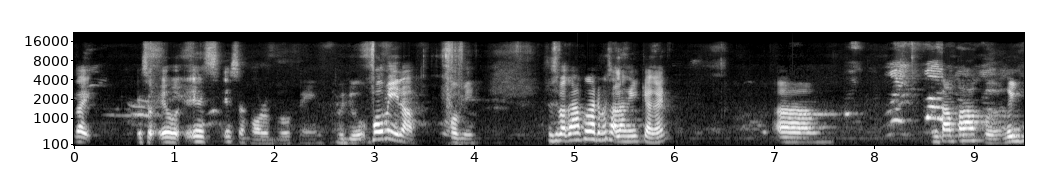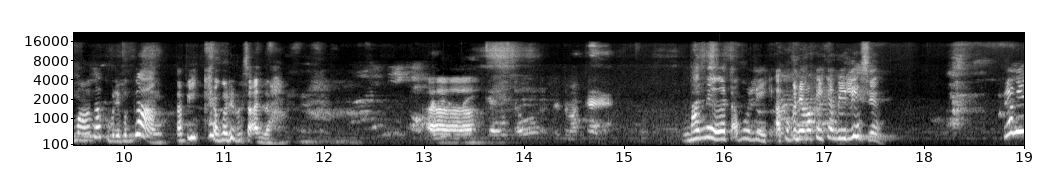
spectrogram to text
Like, it's a, it's, it's a horrible thing to do. For me lah, for me. So, sebabkan aku ada masalah dengan ikan kan. Um, entah apa-apa, rimau tu aku boleh pegang. Tapi ikan aku ada masalah. Uh, Ikan tahu tak termakan. mana tak boleh. Aku boleh makan ikan bilis je. Berani?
